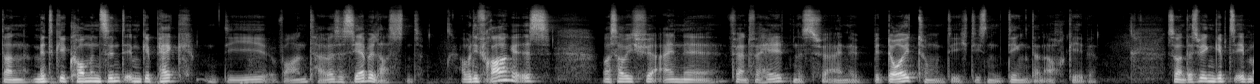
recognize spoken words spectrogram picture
dann mitgekommen sind im Gepäck, die waren teilweise sehr belastend. Aber die Frage ist, was habe ich für, eine, für ein Verhältnis, für eine Bedeutung, die ich diesem Ding dann auch gebe. So, und deswegen gibt es eben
